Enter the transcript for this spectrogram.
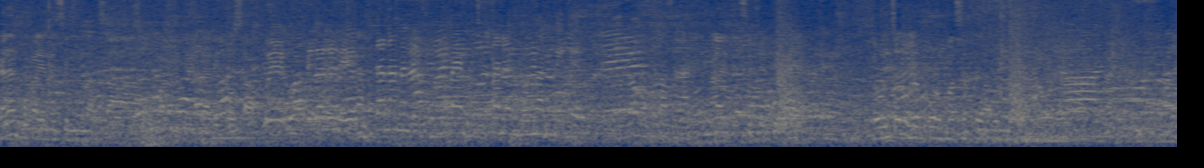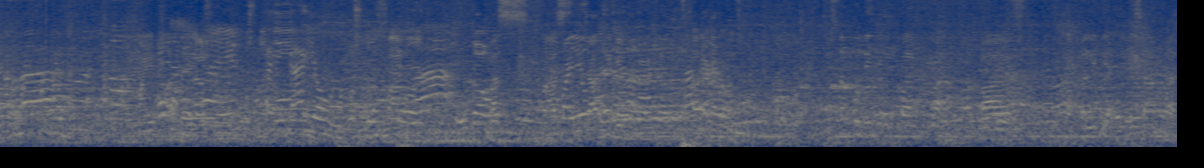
kailan po kayo nasimula sa pagtitinda dito sa Punta na natin sa may punta na doon man Miguel. Wala sa natin. So, unsa ni reforma sa Kugon May panel. Kayo. Mas, mas, kaya gano'n. Para karon. Gusto po din yung pag, pag, paligyan din sa akin.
